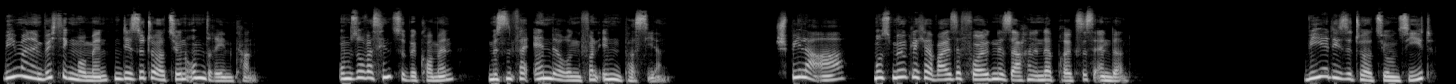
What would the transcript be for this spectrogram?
wie man in wichtigen Momenten die Situation umdrehen kann. Um sowas hinzubekommen, müssen Veränderungen von innen passieren. Spieler A muss möglicherweise folgende Sachen in der Praxis ändern. Wie er die Situation sieht,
